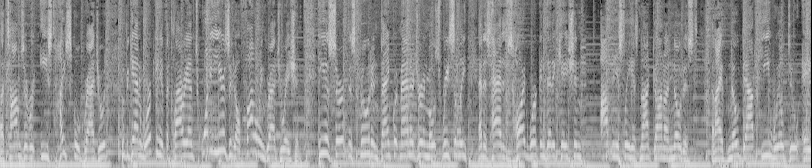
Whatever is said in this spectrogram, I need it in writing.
a Toms River East High School graduate who began working at the Clarion 20 years ago following graduation. He has served as food and banquet manager and most recently and has had his hard work and dedication obviously has not gone unnoticed, and I have no doubt he will do a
